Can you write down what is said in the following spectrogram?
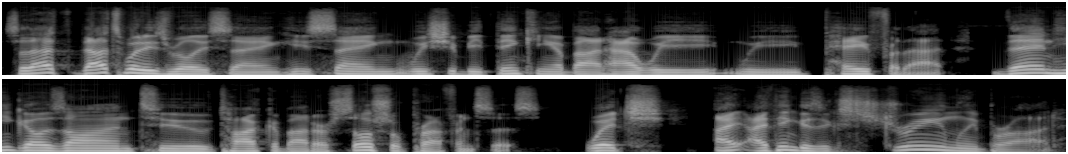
So that's that's what he's really saying. He's saying we should be thinking about how we we pay for that. Then he goes on to talk about our social preferences, which I, I think is extremely broad,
